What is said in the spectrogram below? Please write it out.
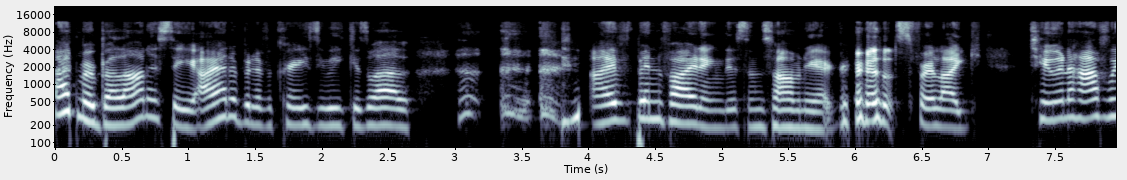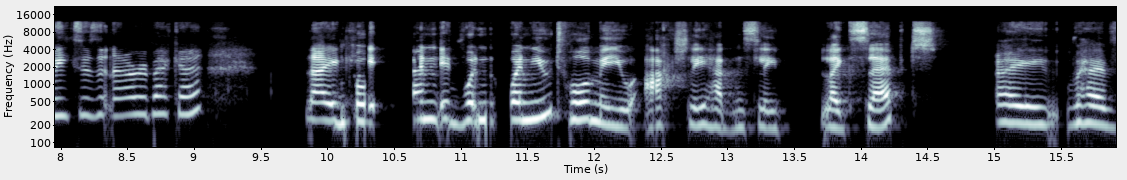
Admirable, honestly. I had a bit of a crazy week as well. I've been fighting this insomnia, girls, for like two and a half weeks, is it now, Rebecca? Like, No. it- And It's- when when you told me you actually hadn't sleep like slept, I have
